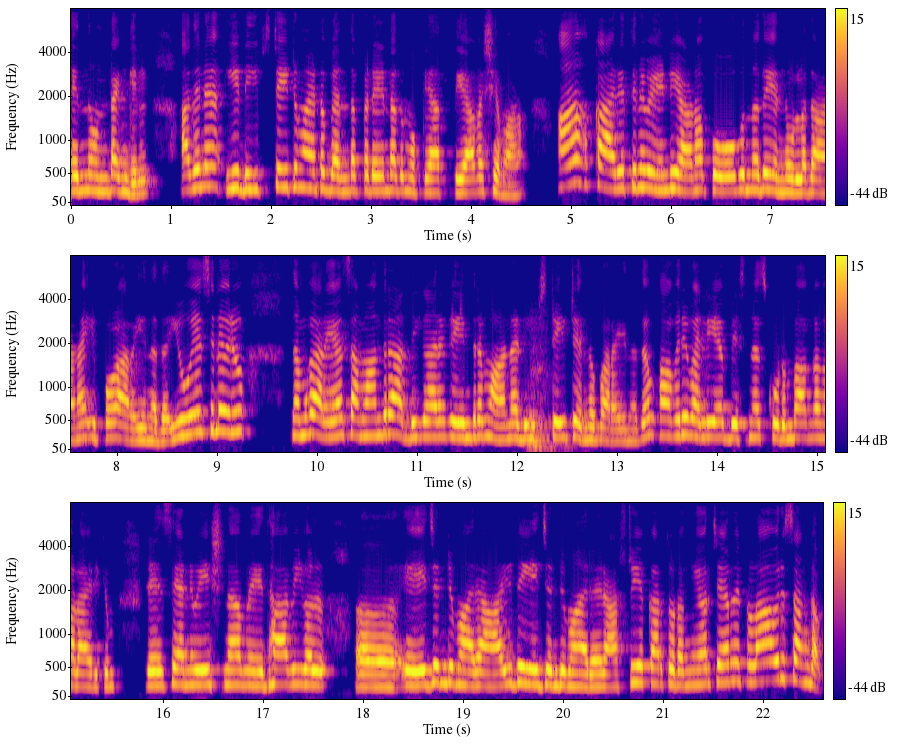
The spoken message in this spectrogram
എന്നുണ്ടെങ്കിൽ അതിന് ഈ ഡീപ് സ്റ്റേറ്റുമായിട്ട് ബന്ധപ്പെടേണ്ടതുമൊക്കെ അത്യാവശ്യമാണ്. ആ കാര്യത്തിന് വേണ്ടിയാണോ പോകുന്നത് എന്നുള്ളതാണ് ഇപ്പോൾ അറിയുന്നത്. യു എസിലെ ഒരു നമുക്കറിയാം സമാന്തര അധികാര കേന്ദ്രമാണ് ഡീപ് സ്റ്റേറ്റ് എന്ന് പറയുന്നത്. അവർ വലിയ ബിസിനസ് കുടുംബാംഗങ്ങളായിരിക്കും. രഹസ്യാന്വേഷണ മേധാവികൾ ഏജന്റുമാർ ആയുധ ഏജന്റുമാർ രാഷ്ട്രീയക്കാർ തുടങ്ങിയവർ ചേർന്നിട്ടുള്ള ആ ഒരു സംഘം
